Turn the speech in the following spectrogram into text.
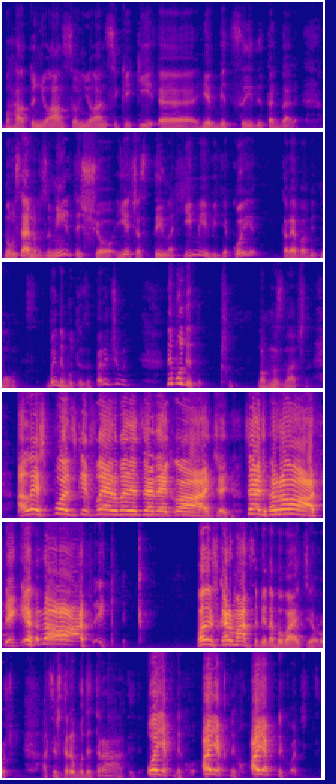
багато нюансів, нюансів, які е, гербіциди і так далі. Ну, ви самі розумієте, що є частина хімії, від якої треба відмовитися. Ви не будете заперечувати, не будете. Однозначно. Але ж польські фермери це не хочуть. Це ж грошики, грошики. Вони ж карман собі набивають ці грошики. А це ж треба буде тратити. Ой, як не хочеться, а як не а як не хочеться.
